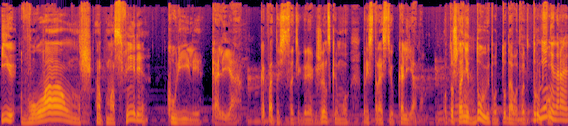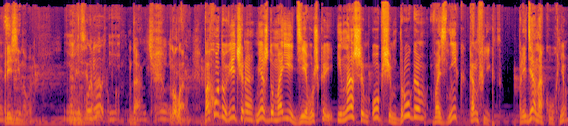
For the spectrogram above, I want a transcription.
и в лаунж-атмосфере курили кальян. Как вы относитесь, кстати говоря, к женскому пристрастию к кальяну? Вот то, что они дуют вот туда, вот в эту трубку Мне не нравится. резиновую. Я не курю и Да. ничего и не Ну ладно. По ходу вечера между моей девушкой и нашим общим другом возник конфликт. Придя на кухню,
